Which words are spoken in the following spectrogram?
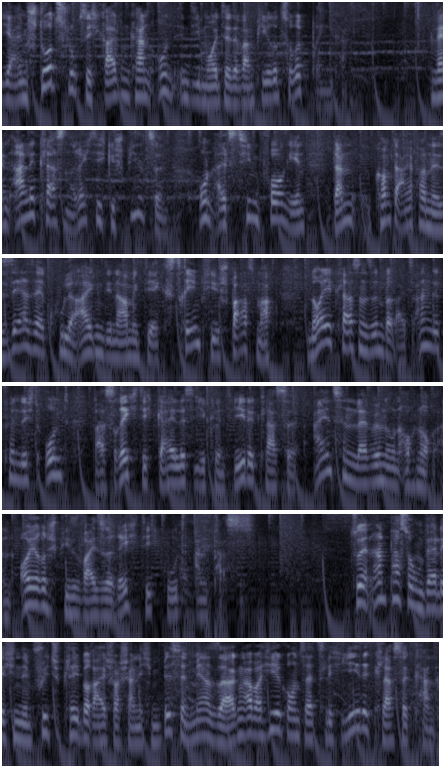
ja im Sturzflug sich greifen kann und in die Meute der Vampire zurückbringen kann. Wenn alle Klassen richtig gespielt sind und als Team vorgehen, dann kommt da einfach eine sehr, sehr coole Eigendynamik, die extrem viel Spaß macht. Neue Klassen sind bereits angekündigt und was richtig geil ist, ihr könnt jede Klasse einzeln leveln und auch noch an eure Spielweise richtig gut anpassen. Zu den Anpassungen werde ich in dem Free-to-Play-Bereich wahrscheinlich ein bisschen mehr sagen, aber hier grundsätzlich jede Klasse kann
